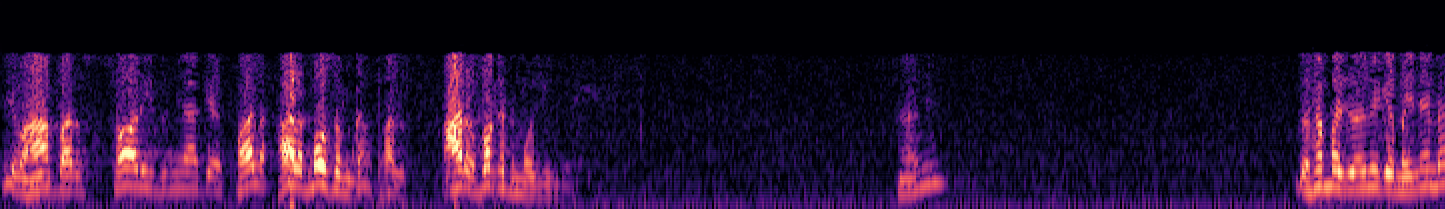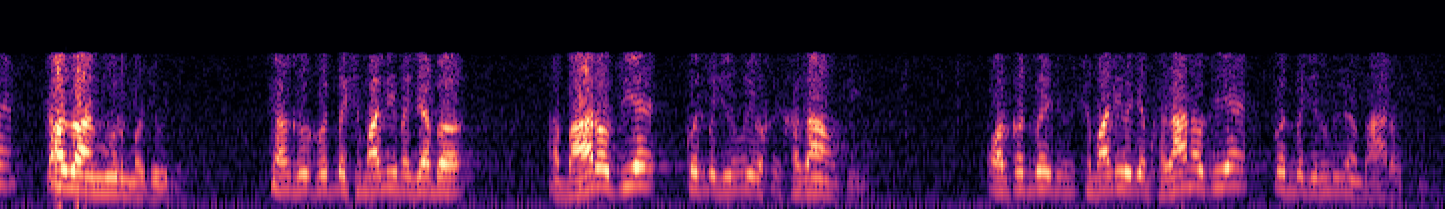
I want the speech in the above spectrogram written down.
کہ وہاں پر ساری دنیا کے پھل، ہر موسم کا پھل، ہر وقت موجود ہے۔ دسمبر جنوری کے مہینے میں تازہ انگور موجود ہے کیونکہ قطب شمالی میں جب باہر ہوتی ہے قطب جنوبی خزاں ہوتی ہے۔ اور قطب شمالی میں جب خزان ہوتی ہے قطب جنوبی میں باہر ہوتی ہے۔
